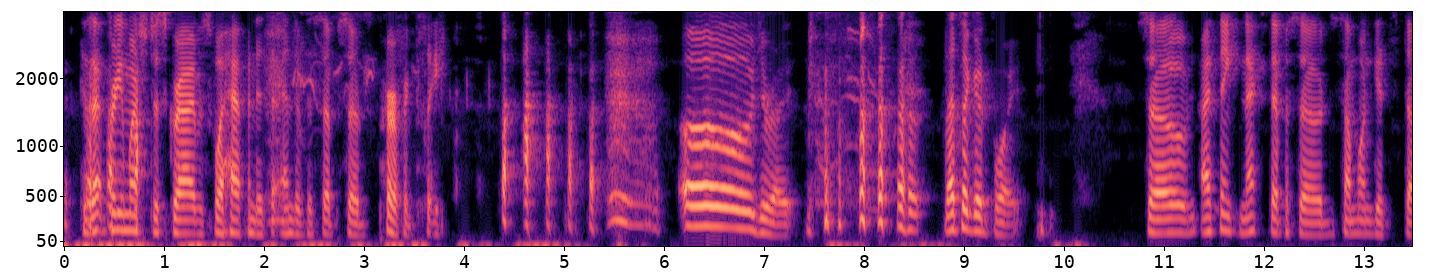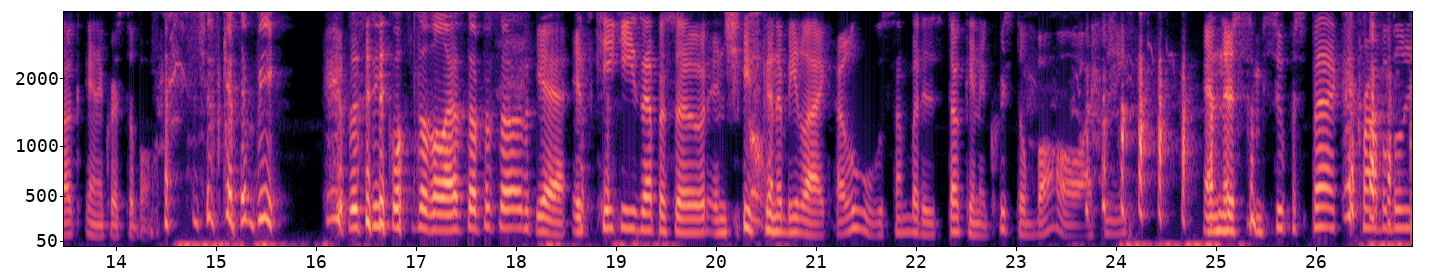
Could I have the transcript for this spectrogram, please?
Because that pretty much describes what happened at the end of this episode perfectly. oh, you're right. That's a good point. So I think next episode, someone gets stuck in a crystal ball. It's just gonna be the sequel to the last episode. Yeah, it's Kiki's episode, and she's gonna be like, "Oh, somebody's stuck in a crystal ball." I think, and there's some super specs probably.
